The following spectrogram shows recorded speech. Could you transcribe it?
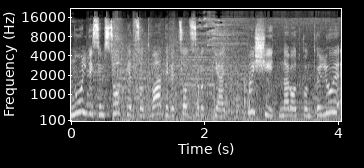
0800 502 945. Пишіть народ контролює.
